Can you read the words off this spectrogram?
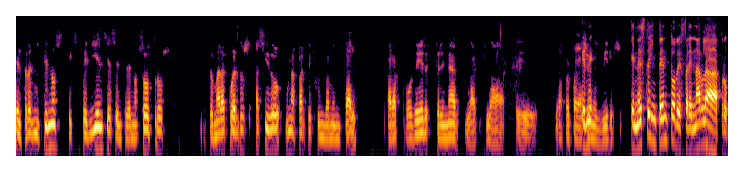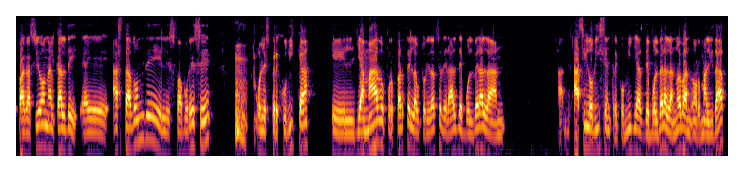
el transmitirnos experiencias entre nosotros, tomar acuerdos ha sido una parte fundamental para poder frenar la, la, eh, propagación del virus. En este intento de frenar la propagación, alcalde, eh, ¿hasta dónde les favorece o les perjudica el llamado por parte de la autoridad federal de volver a la, así lo dice entre comillas, de volver a la nueva normalidad,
